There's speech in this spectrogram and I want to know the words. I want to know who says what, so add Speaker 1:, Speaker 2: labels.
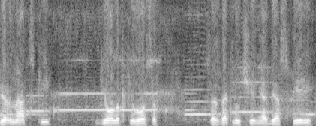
Speaker 1: Вернадский, геолог-философ, создатель учения о биосфере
